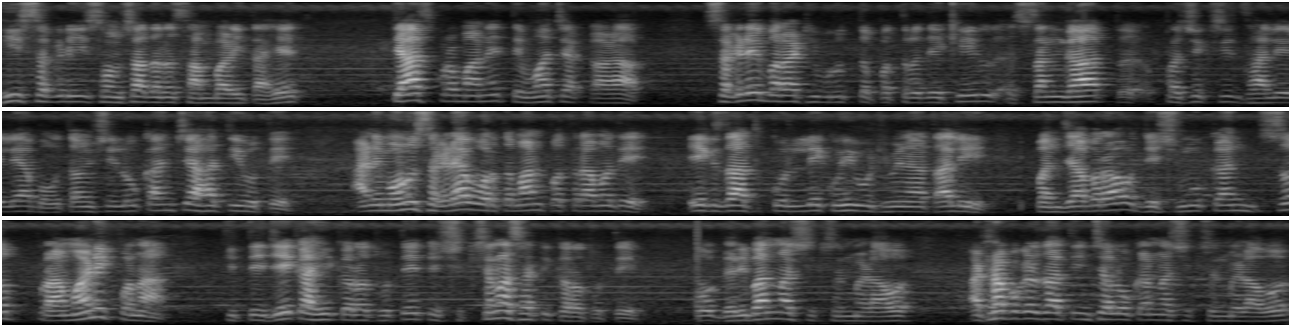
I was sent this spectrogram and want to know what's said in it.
ही सगळी संसाधनं सांभाळीत आहेत. त्याचप्रमाणे तेव्हाच्या काळात सगळे मराठी वृत्तपत्र देखील संघात प्रशिक्षित झालेल्या बहुतांशी लोकांच्या हाती होते. आणि म्हणून सगळ्या वर्तमानपत्रामध्ये एक जात कोल्हेकुही उठविण्यात आली. पंजाबराव देशमुखांचं प्रामाणिकपणा की ते जे काही करत होते ते शिक्षणासाठी करत होते. व गरिबांना शिक्षण मिळावं अठरा पकड जातींच्या लोकांना शिक्षण मिळावं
